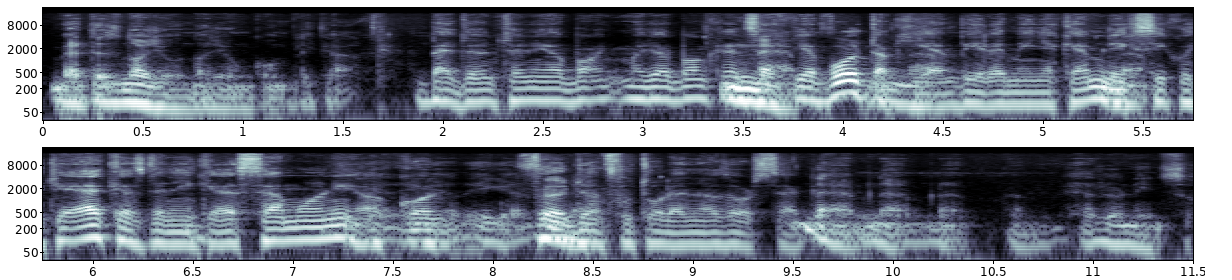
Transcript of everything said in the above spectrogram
Mert ez nagyon-nagyon komplikált. Bedönteni a magyar bankrendszer? Nem, Ugye voltak nem, ilyen vélemények, emlékszik, nem. hogyha elkezdenénk elszámolni, igen, akkor igen, igen, földön nem. futó lenne az ország. Nem, nem, nem, nem. erről nincs szó.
